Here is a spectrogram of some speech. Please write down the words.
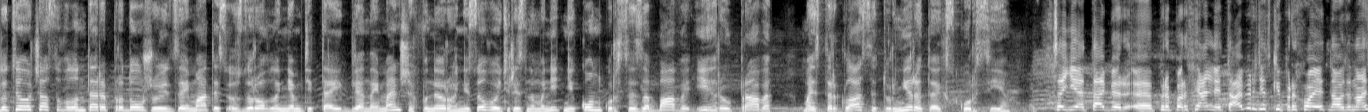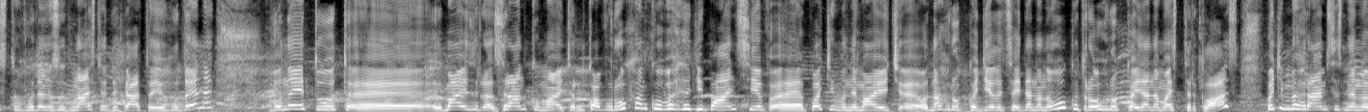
До цього часу волонтери продовжують займатися оздоровленням дітей. Для найменших вони організовують різноманітні конкурси, забави, ігри, вправи, майстер-класи, турніри та екскурсії. Це є табір, е, припарафіальний табір. Дітки приходять на 11 годину з 11 до 5 години. Вони тут е, мають зранку мають ранкову руханку у вигляді банців. е, потім вони мають одна групка ділиться йде на науку, друга групка йде на майстер-клас. Потім ми граємося з ними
